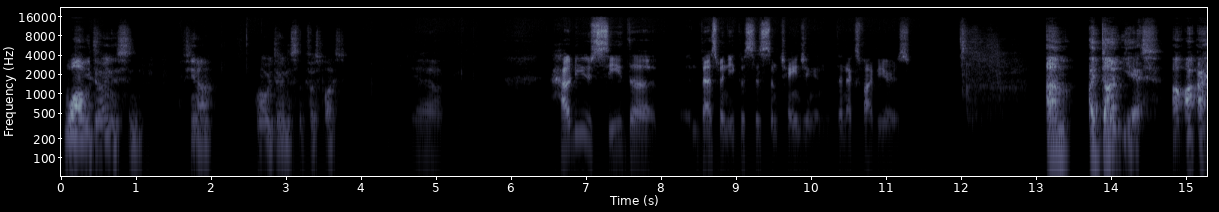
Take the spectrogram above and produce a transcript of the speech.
why are we doing this? And you know, why are we doing this in the first place? Yeah. How do you see the investment ecosystem changing in the next five years? Um, I don't yet. I,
